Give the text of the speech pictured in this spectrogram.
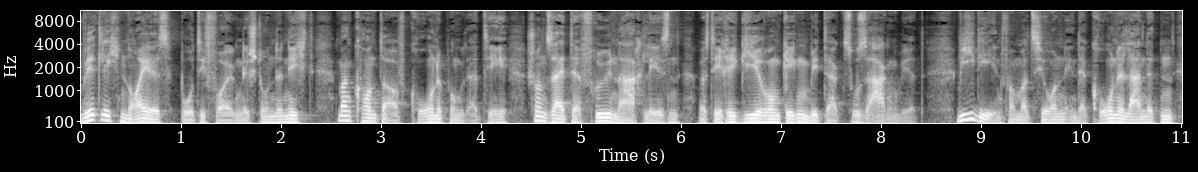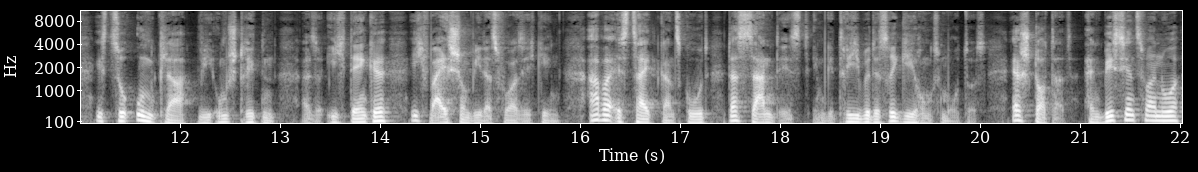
Wirklich Neues bot die folgende Stunde nicht. Man konnte auf krone.at schon seit der Früh nachlesen, was die Regierung gegen Mittag so sagen wird. Wie die Informationen in der Krone landeten, ist so unklar wie umstritten. Also ich denke, ich weiß schon, wie das vor sich ging. Aber es zeigt ganz gut, dass Sand ist im Getriebe des Regierungsmotors. Er stottert. Ein bisschen zwar nur,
